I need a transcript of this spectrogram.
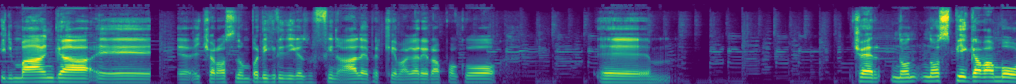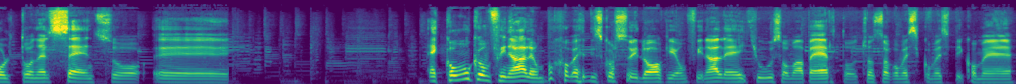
il manga e, e c'erano state un po' di critiche sul finale perché magari era poco. ehm, cioè, non, non spiegava molto, nel senso. eh, è comunque un finale, un po' come il discorso di Loki, è un finale chiuso ma aperto. Non so come, come, come,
